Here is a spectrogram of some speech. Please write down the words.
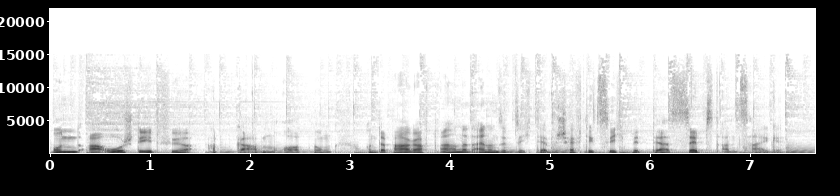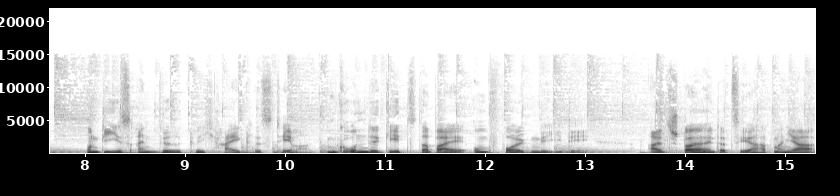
Und AO steht für Abgabenordnung. Und der Paragraph 371, der beschäftigt sich mit der Selbstanzeige. Und die ist ein wirklich heikles Thema. Im Grunde geht es dabei um folgende Idee. Als Steuerhinterzieher hat man ja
